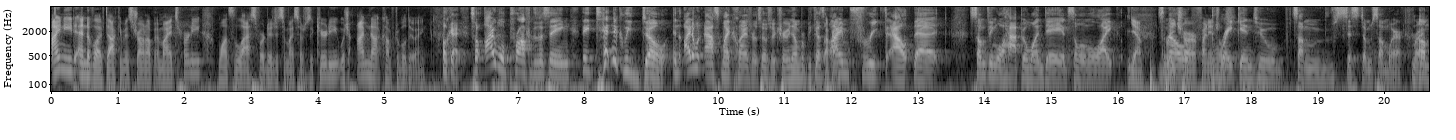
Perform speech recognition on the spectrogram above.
I need end of life documents drawn up, and my attorney wants the last four digits of my social security, which I'm not comfortable doing. Okay, so I will profit to the saying they technically don't, and I don't ask my clients for a social security number because I'm freaked out that something will happen one day and someone will like Yeah, breach our financials. break into some system somewhere. Right. Um,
